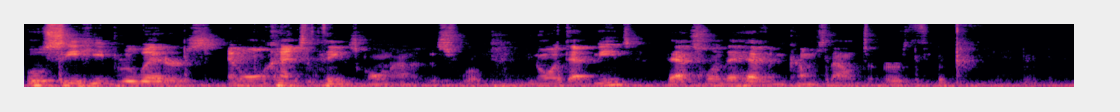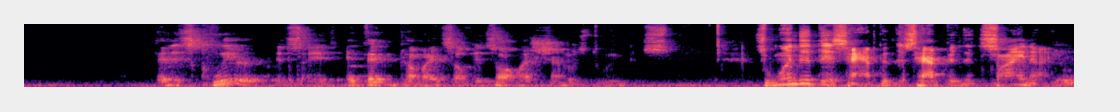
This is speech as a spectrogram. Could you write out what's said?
We'll see Hebrew letters and all kinds of things going on in this world. You know what that means? That's when the heaven comes down to earth. Then it's clear. It's, it, it didn't come by itself. It's all Hashem is doing this. So when did this happen? This happened at Sinai.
